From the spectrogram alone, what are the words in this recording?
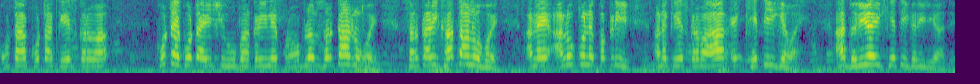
ખોટા ખોટા કેસ કરવા, ખોટા ખોટા ઇસ્યુ ઊભા કરીને પ્રોબ્લેમ સરકારનો હોય, સરકારી ખાતાનો હોય અને આ લોકોને પકડી અને કેસ કરવા આ એક ખેતી કહેવાય. આ દરિયાઈ ખેતી કરી રહ્યા છે.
